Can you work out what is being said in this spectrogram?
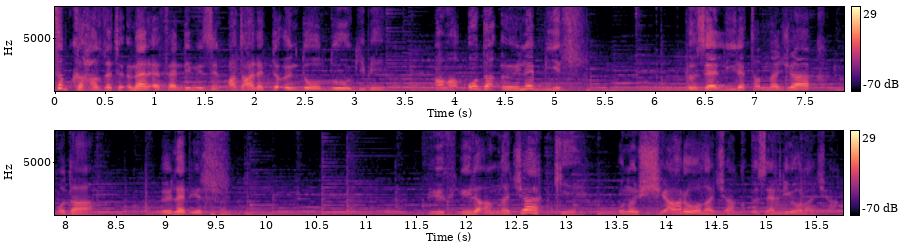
Tıpkı Hazreti Ömer Efendimizin adalette önde olduğu gibi. Ama o da öyle bir özelliğiyle tanınacak, o da öyle bir büyüklüğüyle anlayacak ki onun şiarı olacak, özelliği olacak.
